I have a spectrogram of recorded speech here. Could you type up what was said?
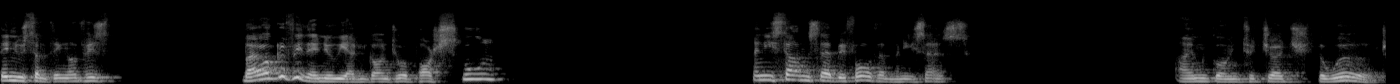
they knew something of his biography. They knew he hadn't gone to a posh school. And he stands there before them and he says, I'm going to judge the world.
